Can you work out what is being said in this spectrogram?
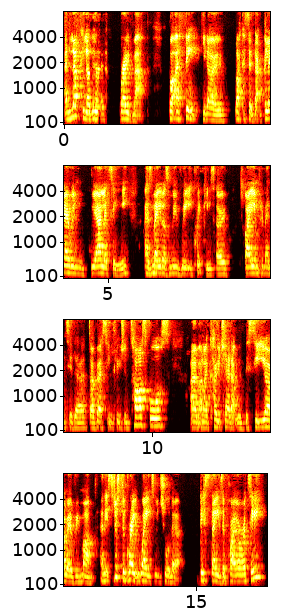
And luckily, okay. we have a roadmap. But I think you know, like I said, that glaring reality has made us move really quickly. So I implemented a diversity inclusion task force, um, and I co-chair that with the CEO every month. And it's just a great way to ensure that this stays a priority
